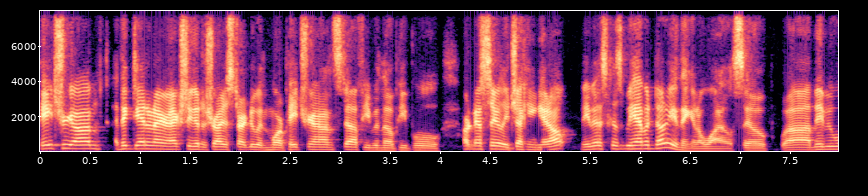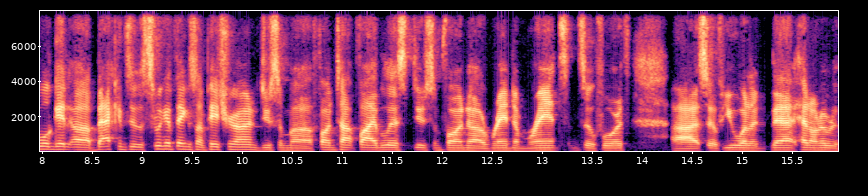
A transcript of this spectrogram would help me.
Patreon. I think Dan and I are actually going to try to start doing more Patreon stuff, even though people aren't necessarily checking it out. Maybe that's because we haven't done anything in a while. So uh, maybe we'll get uh, back into the swing of things on Patreon, do some uh, fun top five lists, do some fun uh, random rants and so forth. So if you want that, head on over to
